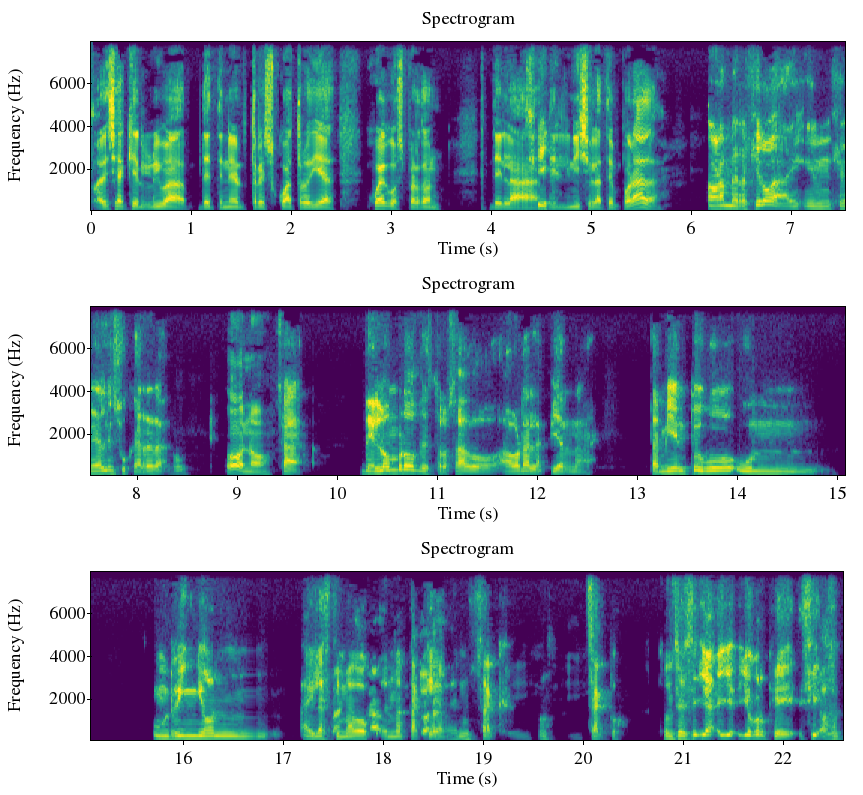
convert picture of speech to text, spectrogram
parecía que lo iba a detener tres, cuatro días, juegos, perdón, de la, sí. del inicio de la temporada. Ahora me refiero a, en general en su carrera, ¿no? Oh, no. O sea, del hombro destrozado, ahora la pierna. También tuvo un, un riñón ahí lastimado bueno, en una tacleada, en un sac. Exacto. Entonces, ya, yo, yo, creo que sí, o sea,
